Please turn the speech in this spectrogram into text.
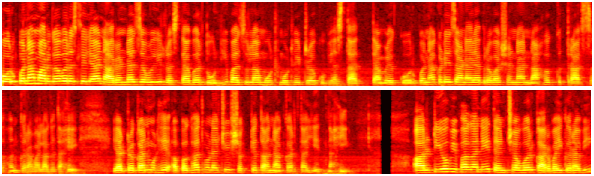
कोरपना मार्गावर असलेल्या नारंडाजवळील रस्त्यावर दोन्ही बाजूला मोठमोठे ट्रक उभे असतात. त्यामुळे कोरपनाकडे जाणाऱ्या प्रवाशांना नाहक त्रास सहन करावा लागत आहे. या ट्रकांमुळे अपघात होण्याची शक्यता नाकारता येत नाही. आरटीओ विभागाने त्यांच्यावर कारवाई करावी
